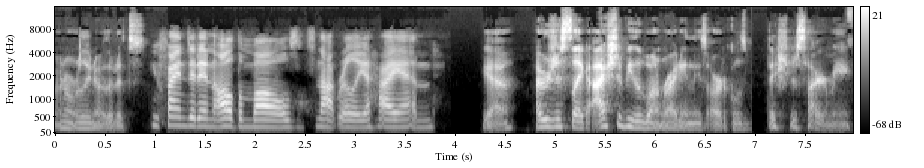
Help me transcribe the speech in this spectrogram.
I don't really know that it's, You find it in all the malls. It's not really a high end. yeah. I was just like, I should be the one writing these articles. They should just hire me.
